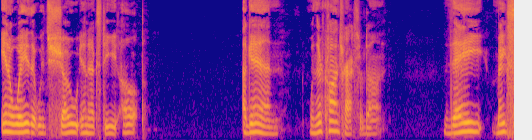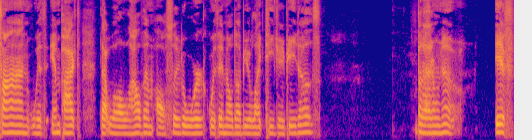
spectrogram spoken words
In a way that would show NXT up. Again, when their contracts are done, they may sign with Impact that will allow them also to work with MLW like TJP does. But I don't know. If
